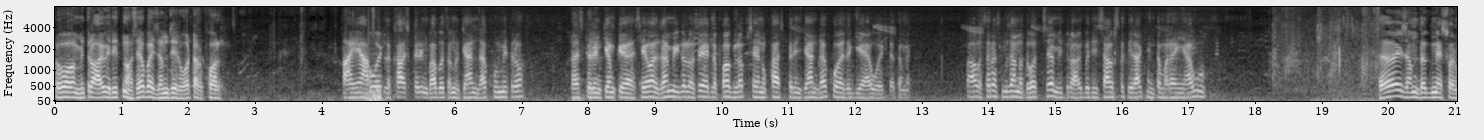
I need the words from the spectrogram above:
તો મિત્રો આવી રીતનો છે ભાઈ જમજીર વોટરફોલ અહીંયા આવો એટલે ખાસ કરીને બાબતોનું ધ્યાન રાખવું મિત્રો. ખાસ કરીને કેમ કે સેવાલ જામી ગયેલો છે એટલે પગ લપશે એનું ખાસ કરીને ધ્યાન રાખવું આ જગ્યાએ આવો એટલે તમે. આવો સરસ મજાનો ધોધ છે મિત્રો. આવી બધી સાવચેતી રાખીને તમારે અહીંયા આવવું. જય જમદગ્નેશ્વર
